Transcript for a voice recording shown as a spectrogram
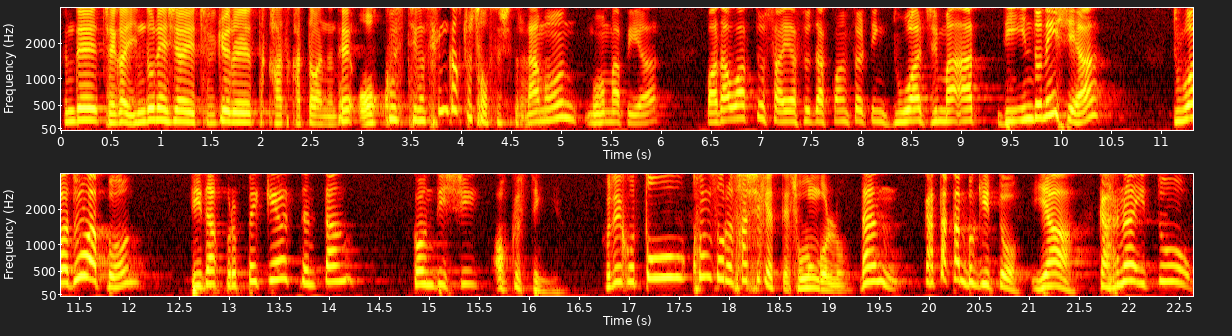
근데 제가 인도네시아에 두 교회를 가- 갔다 왔는데 어쿠스틱은 생각조차 없으시더라고요. Namun, maaf ya, pada waktu saya sudah consulting dua jemaat di Indonesia, dua-dua pun tidak berpikir tentang kondisi akustiknya. 그리고 또 콘솔을 사시겠대, 좋은 걸로. Dan katakan begitu, ya karena itu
